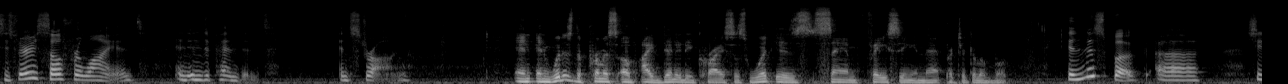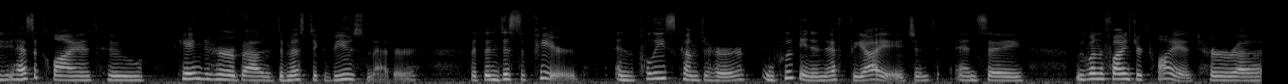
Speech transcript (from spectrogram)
she's very self reliant and independent and strong. And, and what is the premise of identity crisis? What is Sam facing in that particular book? In this book, uh, she has a client who came to her about a domestic abuse matter, but then disappeared. And the police come to her, including an FBI agent, and say, We want to find your client. Her uh,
